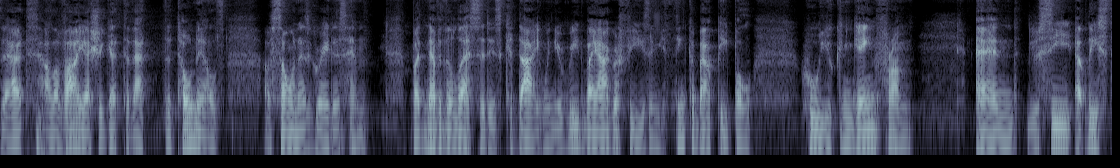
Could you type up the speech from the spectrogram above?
that alavai, I should get to that the toenails of someone as great as him. But nevertheless, it is kedai. When you read biographies and you think about people who you can gain from, and you see at least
